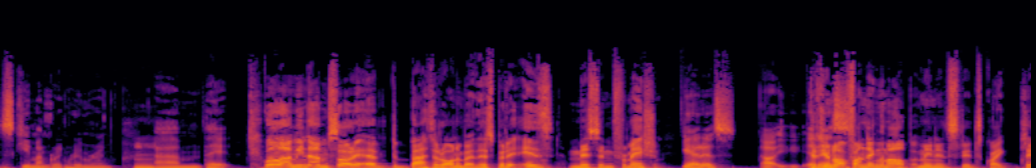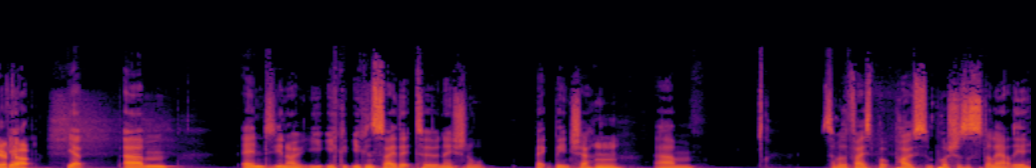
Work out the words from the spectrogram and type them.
scaremongering, rumouring mm. um, that. Well, that, I mean, I'm sorry uh, to batter on about this, but it is misinformation. Yeah, it is. Because uh, you're not funding the mob. I mean, it's it's quite clear yep. cut. Yep. Um, and you know, you, you, can, you can say that to a national backbencher. Mm. Um, some of the Facebook posts and pushes are still out there.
